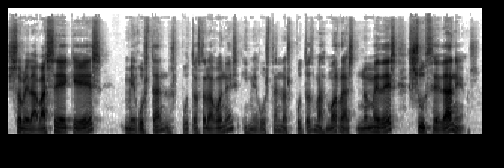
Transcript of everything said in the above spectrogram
sobre la base que es, me gustan los putos dragones y me gustan los putos mazmorras. No me des sucedáneos.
